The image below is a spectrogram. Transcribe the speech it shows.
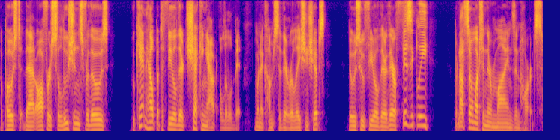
a post that offers solutions for those who can't help but to feel they're checking out a little bit when it comes to their relationships, those who feel they're there physically, but not so much in their minds and hearts.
